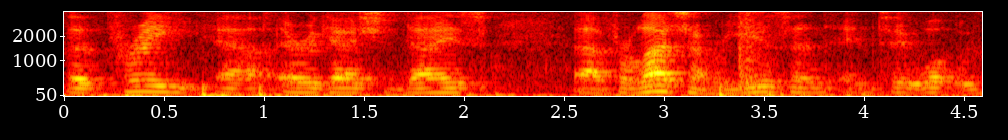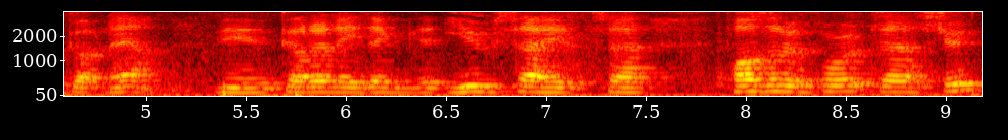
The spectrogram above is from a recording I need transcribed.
the pre-irrigation days uh, for a large number of years and into what we've got now. Have you got anything that you say it's uh, positive for it, uh, Stu?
